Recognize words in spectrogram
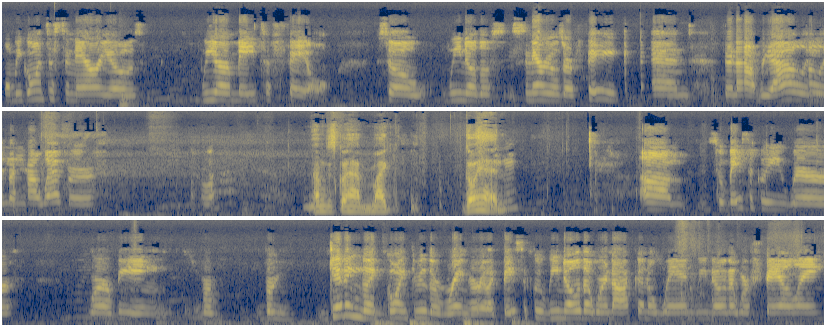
when we go into scenarios, we are made to fail. So we know those scenarios are fake and they're not reality. But however, I'm just gonna have Mike. Go ahead. Mm-hmm. Um. So basically, we're we're being we're we're getting like going through the ringer. Like basically, we know that we're not gonna win. We know that we're failing.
